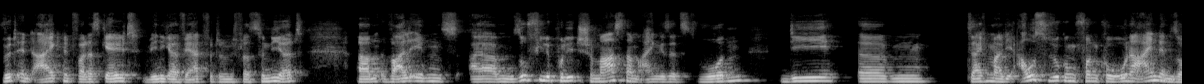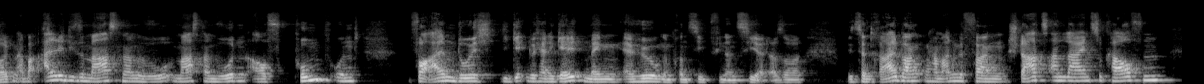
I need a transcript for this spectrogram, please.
wird enteignet, weil das Geld weniger wert wird und inflationiert, ähm, weil eben ähm, so viele politische Maßnahmen eingesetzt wurden, die, ähm, sag ich mal, die Auswirkungen von Corona eindämmen sollten. Aber alle diese Maßnahmen, wo, Maßnahmen wurden auf Pump und vor allem durch, die, durch eine Geldmengenerhöhung im Prinzip finanziert. Also die Zentralbanken haben angefangen, Staatsanleihen zu kaufen,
